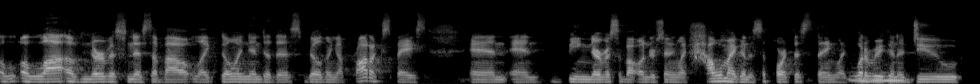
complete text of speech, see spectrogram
a, a, lot of nervousness about like going into this building a product space and and being nervous about understanding like how am i going to support this thing? Like what are we going to mm-hmm. do?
